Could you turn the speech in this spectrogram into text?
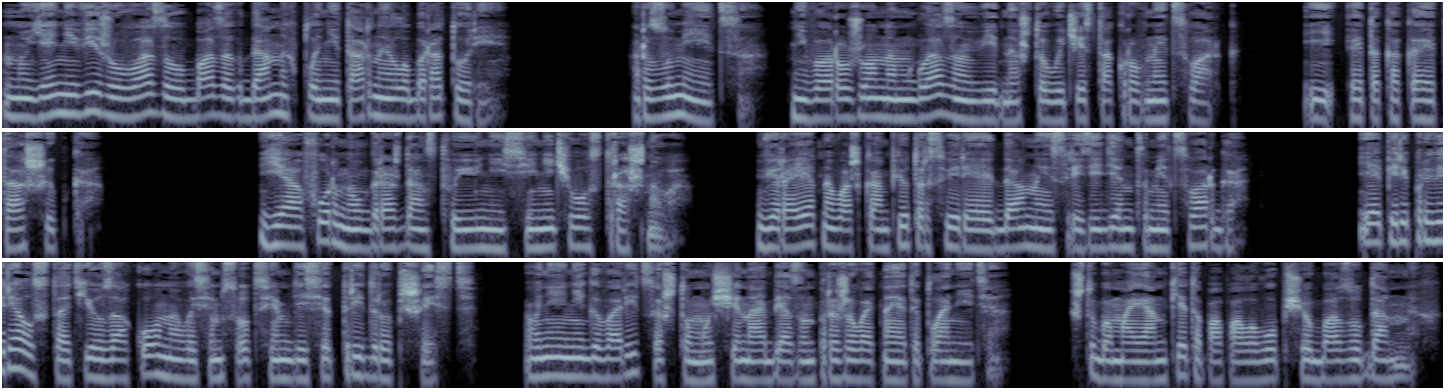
«Но я не вижу вас в базах данных планетарной лаборатории. Разумеется, невооруженным глазом видно, что вы чистокровный Цварк, и это какая-то ошибка. Я оформил гражданство Юнисии, ничего страшного. Вероятно, ваш компьютер сверяет данные с резидентами Цварга. Я перепроверял статью закона 873-6. В ней не говорится, что мужчина обязан проживать на этой планете, чтобы моя анкета попала в общую базу данных.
